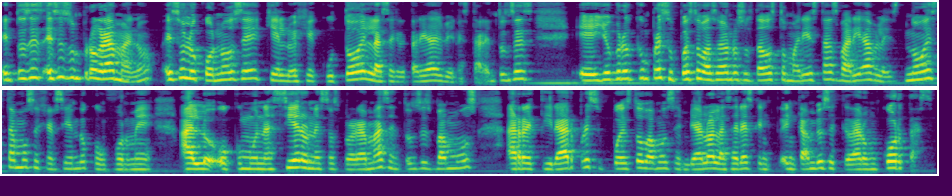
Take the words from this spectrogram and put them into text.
Entonces, ese es un programa, ¿no? Eso lo conoce quien lo ejecutó en la Secretaría del Bienestar. Entonces, eh, yo creo que un presupuesto basado en resultados tomaría estas variables. No estamos ejerciendo conforme a lo o como nacieron estos programas, entonces vamos a retirar presupuesto, vamos a enviarlo a las áreas que en cambio se quedaron cortas.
